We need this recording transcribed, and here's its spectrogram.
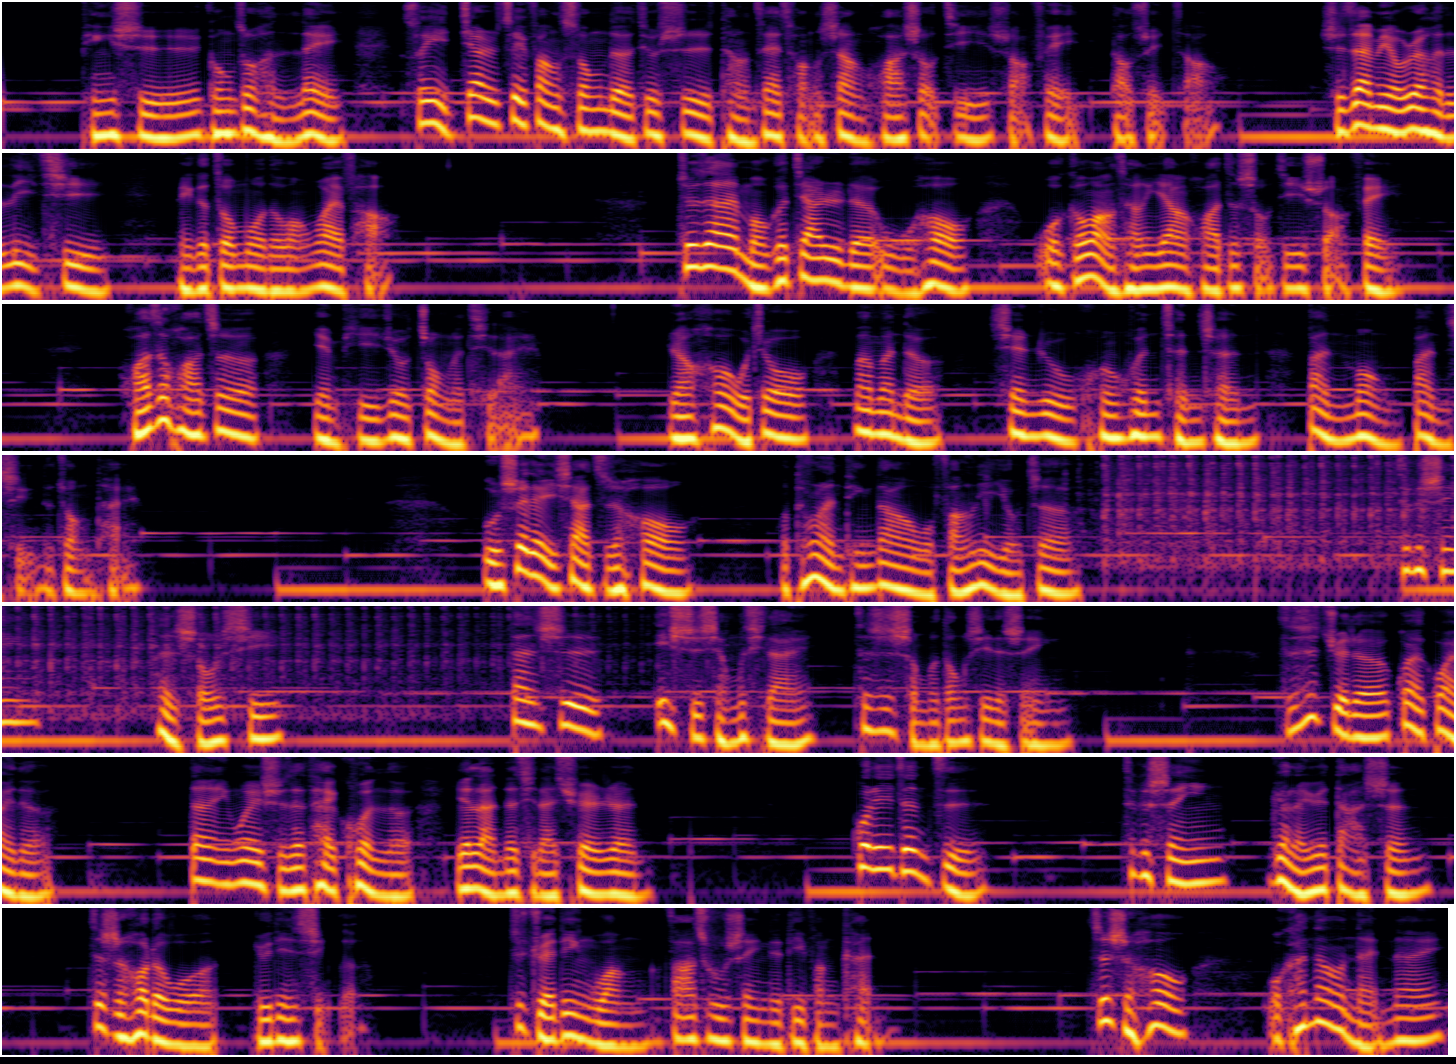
平时工作很累，所以假日最放松的就是躺在床上滑手机耍废到睡着，实在没有任何的力气，每个周末都往外跑。就在某个假日的午后，我跟往常一样滑着手机耍废，滑着滑着，眼皮就重了起来。然后我就慢慢的陷入昏昏沉沉、半梦半醒的状态。午睡了一下之后，我突然听到我房里有着这个声音，很熟悉，但是一时想不起来这是什么东西的声音，只是觉得怪怪的。但因为实在太困了，也懒得起来确认。过了一阵子，这个声音越来越大声。这时候的我有点醒了，就决定往发出声音的地方看。这时候，我看到奶奶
